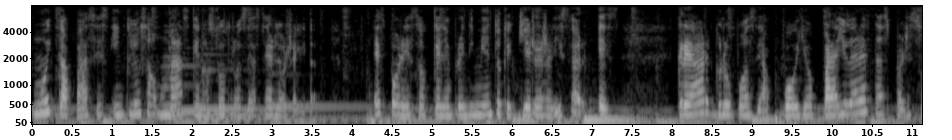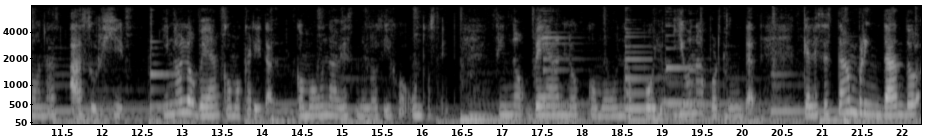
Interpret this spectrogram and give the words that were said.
muy capaces, incluso más que nosotros, de hacerlo realidad. Es por eso que el emprendimiento que quiero realizar es crear grupos de apoyo para ayudar a estas personas a surgir y no lo vean como caridad, como una vez me lo dijo un docente, sino véanlo como un apoyo y una oportunidad que les están brindando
